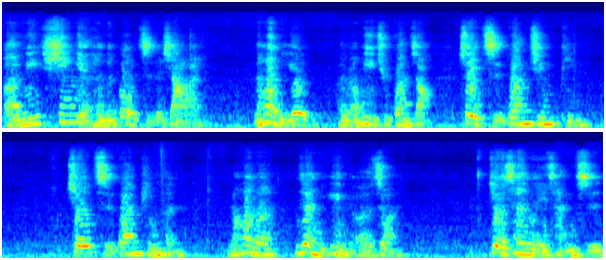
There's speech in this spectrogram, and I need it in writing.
呃，你心也很能够止得下来，然后你又很容易去关照，所以止观均平，修止观平衡，然后呢任运而转，就称为禅支。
